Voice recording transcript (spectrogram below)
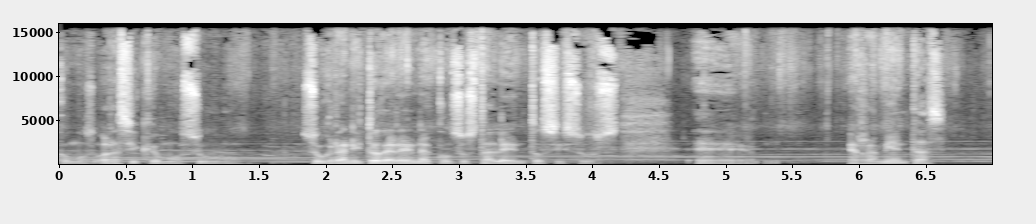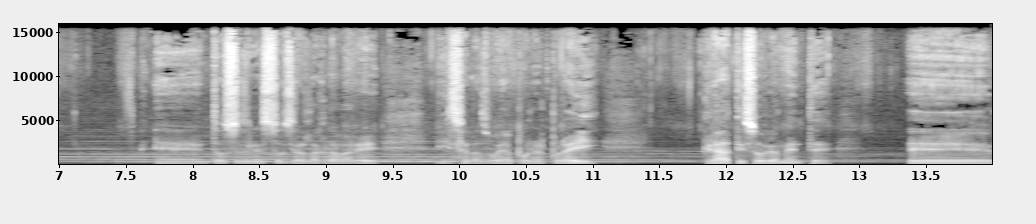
como ahora sí como su, su granito de arena con sus talentos y sus eh, herramientas. Eh, entonces en estos días la grabaré y se las voy a poner por ahí, gratis obviamente. Eh,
